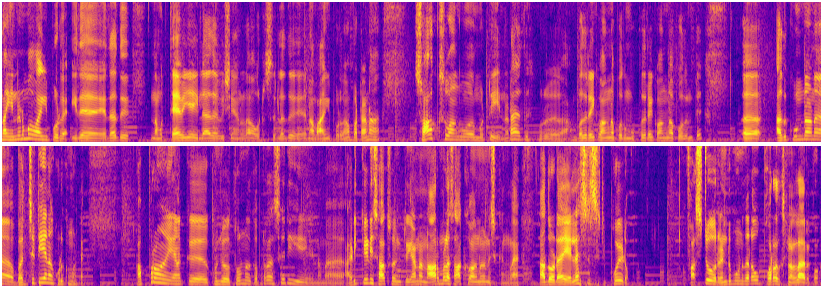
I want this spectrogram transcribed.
நான் என்னென்னமோ வாங்கி போடுவேன். இதை ஏதாவது நமக்கு தேவையே இல்லாத விஷயம்லாம் ஒரு சிலது நான் வாங்கி போடுவேன். பட் ஆனால் சாக்ஸ் வாங்கும்போது மட்டும் என்னடா இது? ஒரு ஐம்பது ரூபாய்க்கு வாங்கினா போதும் முப்பது ரூபாய்க்கு வாங்கினா போதுன்ட்டு அதுக்கு உண்டான பட்ஜெட்டே நான் கொடுக்க மாட்டேன். அப்புறம் எனக்கு கொஞ்சம் தோணுதுக்கப்புறம் தான் சரி நம்ம அடிக்கடி சாக்ஸ் வாங்கிட்டு ஏன்னா நார்மலாக சாக்ஸ் வாங்கணும்னு வச்சுக்கோங்களேன். அதோட எலாஸ்டிசிட்டி போயிடும். ஃபஸ்ட்டு ஒரு ரெண்டு மூணு தடவை போகிறதுக்கு நல்லாயிருக்கும்.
